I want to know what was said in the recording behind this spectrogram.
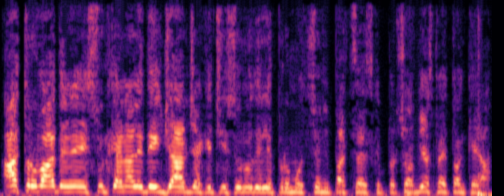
a trovare sul canale dei Giargia che ci sono delle promozioni pazzesche, perciò vi aspetto anche là.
